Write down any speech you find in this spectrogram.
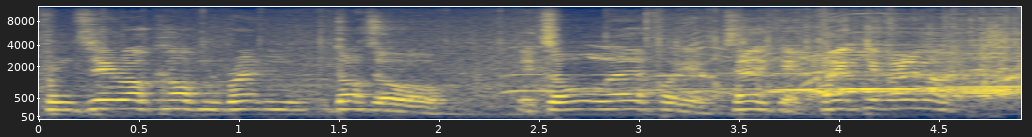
from zerocarbonbritain.org. It's all there for you. Take it. Thank you very much.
